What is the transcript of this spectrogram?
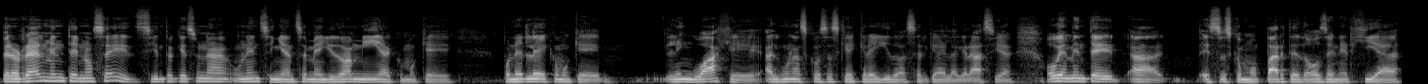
pero realmente no sé, siento que es una, una enseñanza, me ayudó a mí a como que ponerle como que lenguaje algunas cosas que he creído acerca de la gracia. Obviamente, uh, esto es como parte 2 de energía,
